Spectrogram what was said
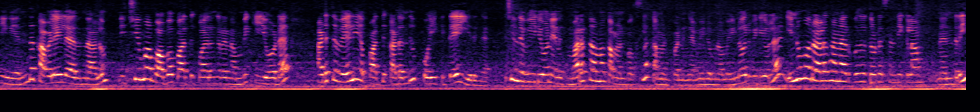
நீங்க எந்த கவலையில இருந்தாலும் நிச்சயமா பாபா பாத்துக்குவாருங்கிற நம்பிக்கையோட அடுத்த வேலையை பார்த்து கடந்து போய்கிட்டே இருங்க. இந்த வீடியோன்னு எனக்கு மறக்காம கமெண்ட் பாக்ஸ்ல கமெண்ட் பண்ணுங்க. மீண்டும் நம்ம இன்னொரு வீடியோல இன்னும் ஒரு அழகான அற்புதத்தோட சந்திக்கலாம். நன்றி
